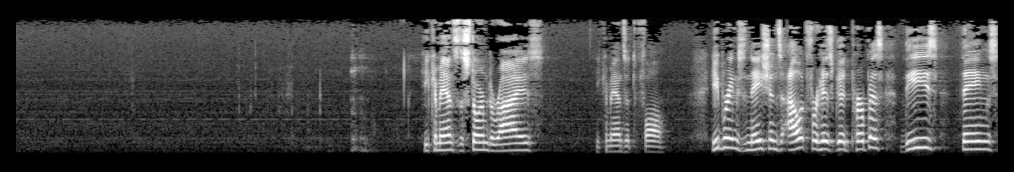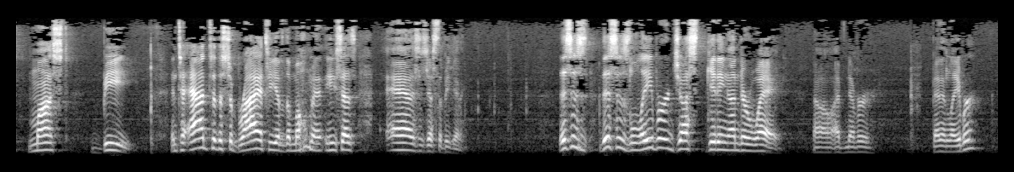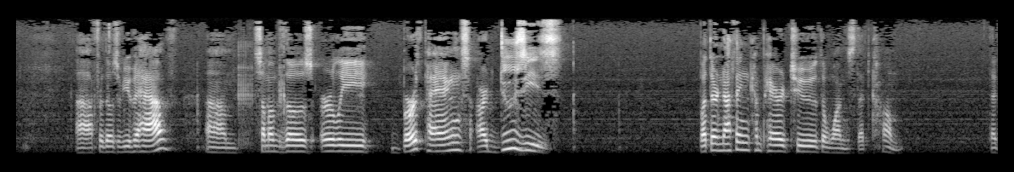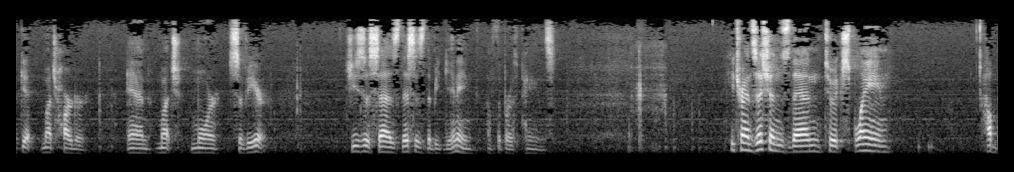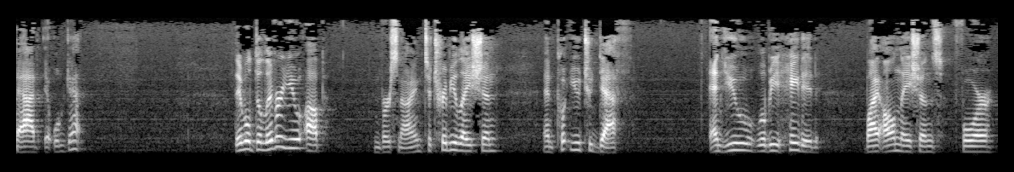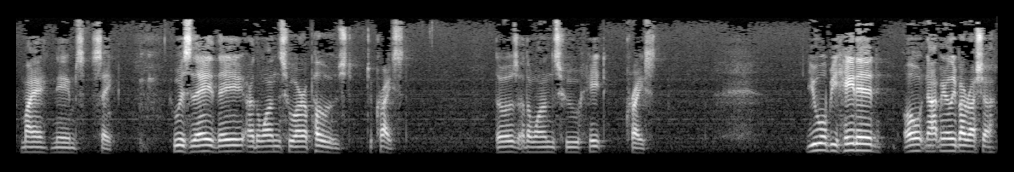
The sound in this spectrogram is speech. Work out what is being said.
He commands the storm to rise, he commands it to fall. He brings nations out for his good purpose. These things must be. And to add to the sobriety of the moment, he says, eh, this is just the beginning. This is, this is labor just getting underway. Now, I've never been in labor. Uh, for those of you who have, um, some of those early birth pangs are doozies, but they're nothing compared to the ones that come, that get much harder and much more severe. Jesus says this is the beginning of the birth pains. He transitions then to explain how bad it will get. They will deliver you up, in verse 9, to tribulation and put you to death, and you will be hated by all nations for my name's sake. Who is they? They are the ones who are opposed to Christ. Those are the ones who hate Christ. You will be hated, oh, not merely by Russia.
